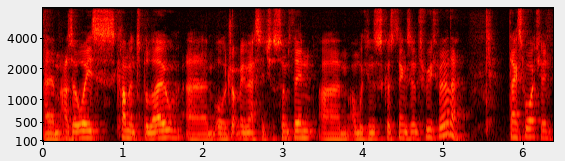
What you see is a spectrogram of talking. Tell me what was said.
Um, as always, comment below um, or drop me a message or something um, and we can discuss things in three further. Thanks for watching.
